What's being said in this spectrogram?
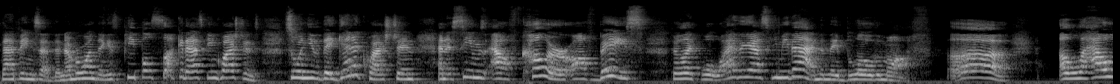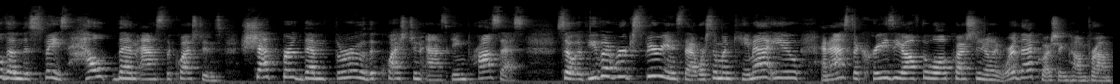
that being said, the number one thing is people suck at asking questions. So when you they get a question and it seems off color, off base, they're like, "Well, why are they asking me that?" And then they blow them off. Ugh. Allow them the space, help them ask the questions, shepherd them through the question asking process. So if you've ever experienced that where someone came at you and asked a crazy off the wall question, you're like, where'd that question come from?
